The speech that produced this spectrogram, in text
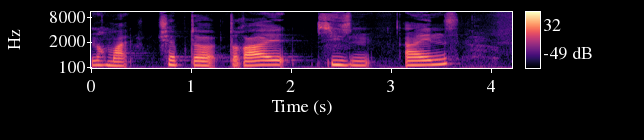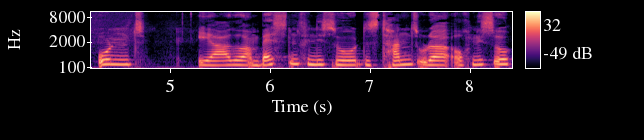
nochmal, Chapter 3, Season 1 und ja, so am besten finde ich so Distanz oder auch nicht so.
